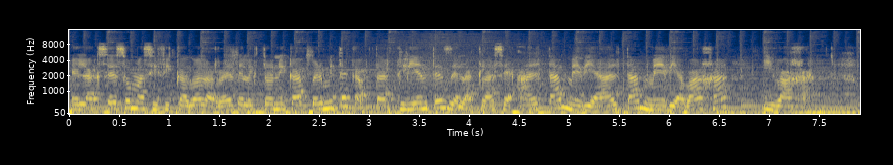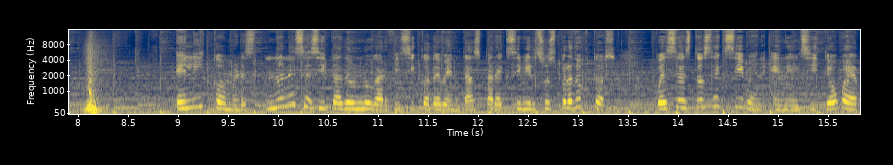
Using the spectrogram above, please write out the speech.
El acceso masificado a la red electrónica permite captar clientes de la clase alta, media alta, media baja y baja el e-commerce no necesita de un lugar físico de ventas para exhibir sus productos, pues estos se exhiben en el sitio web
